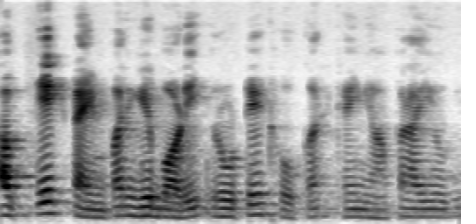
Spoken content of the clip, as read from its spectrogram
अब एक टाइम पर ये बॉडी रोटेट होकर कहीं यहाँ पर आई होगी।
